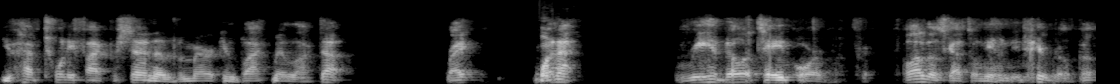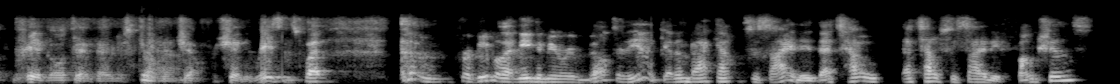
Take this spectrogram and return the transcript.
you have 25% of American black men locked up, right? Why Yeah. not rehabilitate or a lot of those guys don't even need to be rehabil- rehabilitated. They're just thrown in jail for shitty reasons. But for people that need to be rehabilitated, yeah, get them back out in society. That's how that's how society functions.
